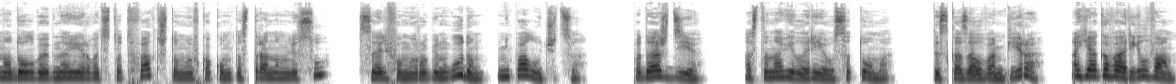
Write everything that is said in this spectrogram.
Но долго игнорировать тот факт, что мы в каком-то странном лесу с эльфом и Робин Гудом, не получится. «Подожди», — остановила Реуса Тома. «Ты сказал вампира? А я говорил вам»,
